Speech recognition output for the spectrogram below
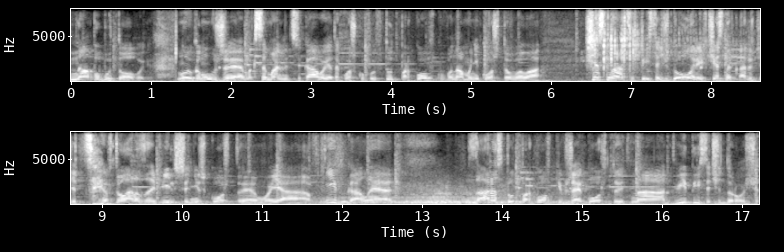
на побутовий. Ну і кому вже максимально цікаво, я також купив тут парковку. Вона мені коштувала 16 тисяч доларів. Чесно кажучи, це в два рази більше, ніж коштує моя автівка. Але зараз тут парковки вже коштують на 2 тисячі дорожче.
